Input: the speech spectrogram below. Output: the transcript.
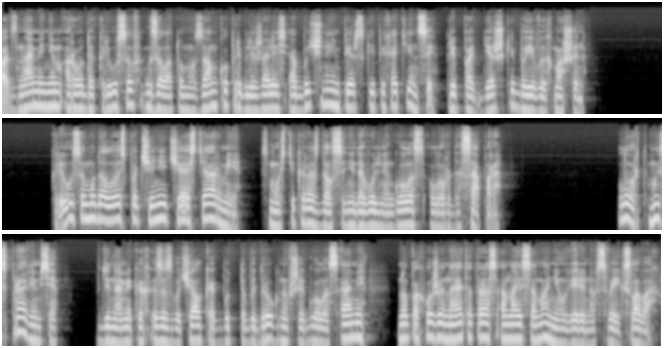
Под знаменем рода Крюсов к Золотому замку приближались обычные имперские пехотинцы при поддержке боевых машин. «Крюсам удалось подчинить часть армии», – с мостика раздался недовольный голос лорда Сапора. «Лорд, мы справимся», – в динамиках зазвучал как будто бы дрогнувший голос Ами, но, похоже, на этот раз она и сама не уверена в своих словах.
